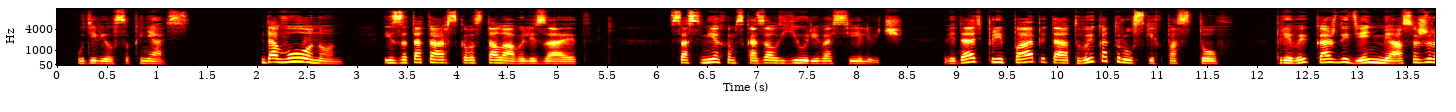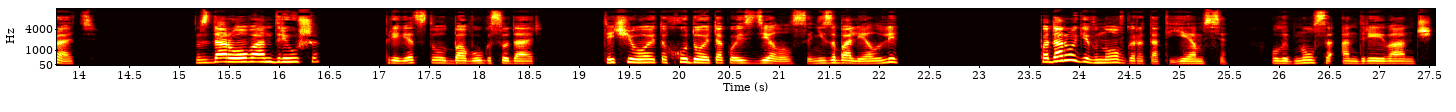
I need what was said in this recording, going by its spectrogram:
— удивился князь. — Да вон он, из-за татарского стола вылезает со смехом сказал Юрий Васильевич. Видать, при папе-то отвык от русских постов, привык каждый день мясо жрать. Здорово, Андрюша, приветствовал Баву государь. Ты чего это худой такой сделался, не заболел ли? По дороге в Новгород отъемся, — улыбнулся Андрей Иванович,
